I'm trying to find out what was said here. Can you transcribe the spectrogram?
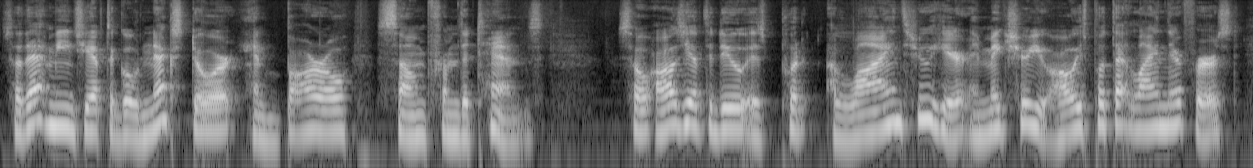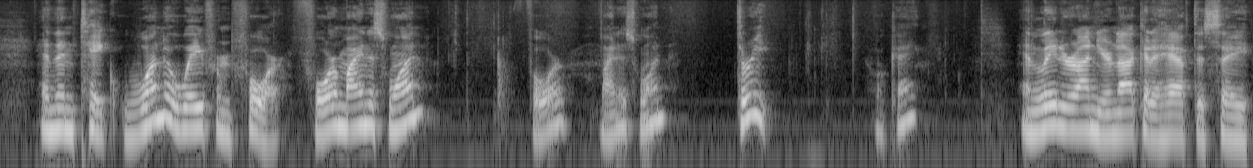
So that means you have to go next door and borrow some from the tens. So all you have to do is put a line through here and make sure you always put that line there first and then take 1 away from 4. 4 minus 1, 4 minus 1, 3 okay? And later on, you're not going to have to say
